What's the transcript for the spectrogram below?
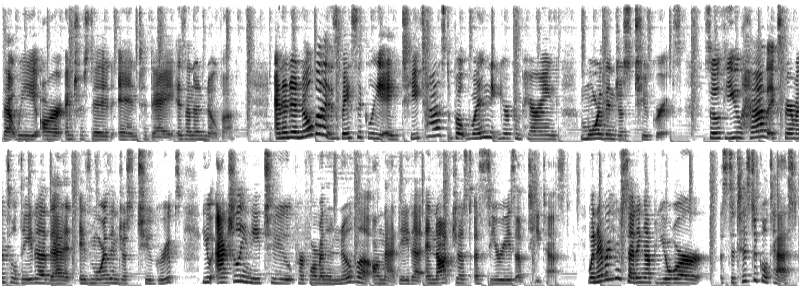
that we are interested in today is an ANOVA. And an ANOVA is basically a t-test, but when you're comparing more than just two groups. So if you have experimental data that is more than just two groups, you actually need to perform an ANOVA on that data and not just a series of t-tests. Whenever you're setting up your statistical test,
